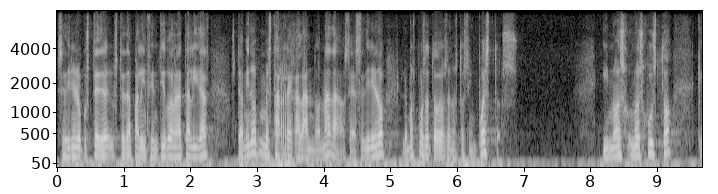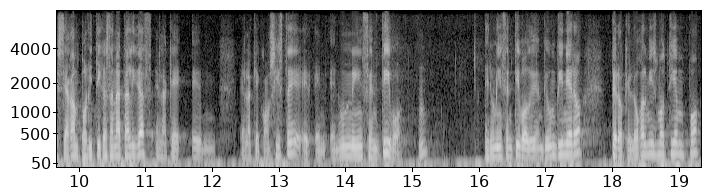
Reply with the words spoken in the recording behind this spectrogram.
Ese dinero que usted, usted da para el incentivo de la natalidad, usted a mí no me está regalando nada. O sea, ese dinero lo hemos puesto todos de nuestros impuestos. Y no es, no es justo que se hagan políticas de natalidad en la que, en, la que consiste en, un incentivo, en un incentivo de un dinero, pero que luego al mismo tiempo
